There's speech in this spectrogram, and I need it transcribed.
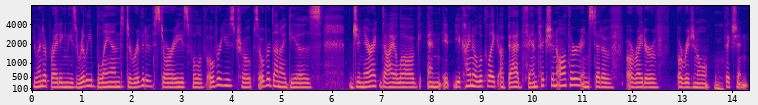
you end up writing these really bland derivative stories full of overused tropes, overdone ideas, generic dialogue, and it you kind of look like a bad fan fiction author instead of a writer of original hmm. fiction.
